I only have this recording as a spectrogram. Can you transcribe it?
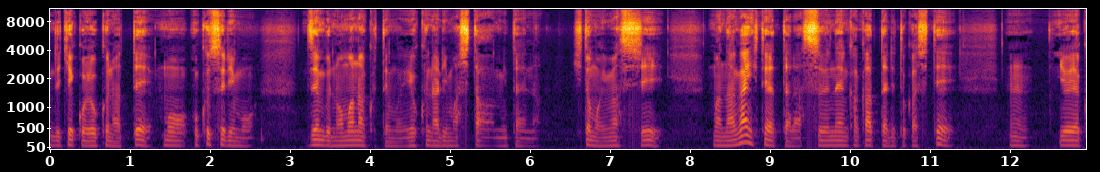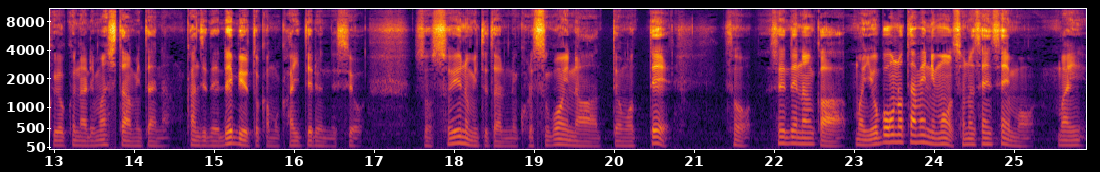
で結構良くなって、もうお薬も全部飲まなくても良くなりました、みたいな人もいますし、まあ長い人やったら数年かかったりとかして、うん、ようやく良くなりました、みたいな感じでレビューとかも書いてるんですよ。そう、そういうの見てたらね、これすごいなって思って、そう、それでなんか、まあ予防のためにもその先生も毎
